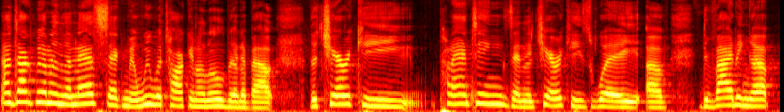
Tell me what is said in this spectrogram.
Now, Dr. Bill, in the last segment, we were talking a little bit about the Cherokee plantings and the Cherokee's way of dividing up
